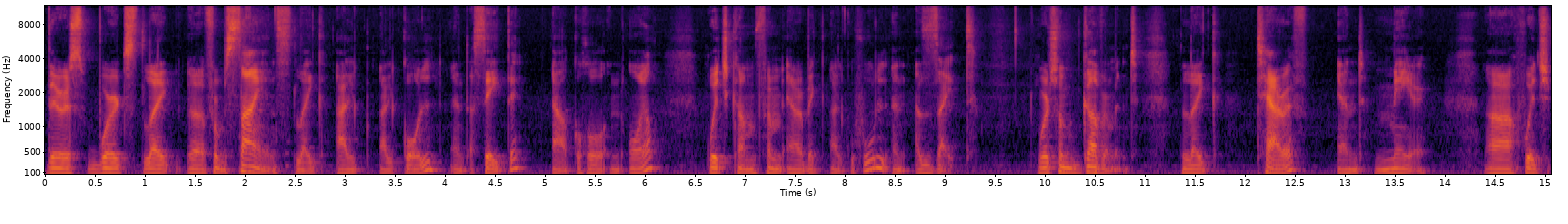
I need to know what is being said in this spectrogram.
There's words like uh, from science, like al alcohol and aceite, alcohol and oil, which come from Arabic alcohol and azait. Words from government, like tariff and mayor, uh, which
